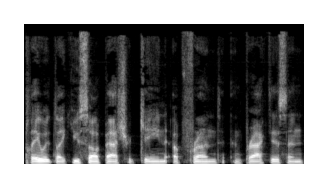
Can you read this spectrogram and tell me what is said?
play with. Like you saw Patrick Kane up front in practice, and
